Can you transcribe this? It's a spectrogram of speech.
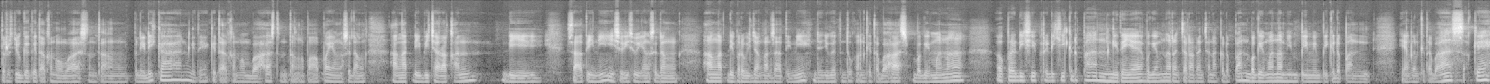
terus juga kita akan membahas tentang pendidikan gitu ya, kita akan membahas tentang apa-apa yang sedang hangat dibicarakan di saat ini, isu-isu yang sedang hangat diperbincangkan saat ini dan juga tentu akan kita bahas bagaimana uh, prediksi-prediksi ke depan gitu ya, bagaimana rencana-rencana ke depan, bagaimana mimpi-mimpi ke depan yang akan kita bahas. Oke,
